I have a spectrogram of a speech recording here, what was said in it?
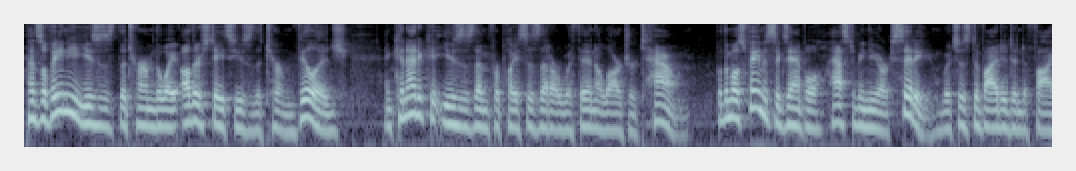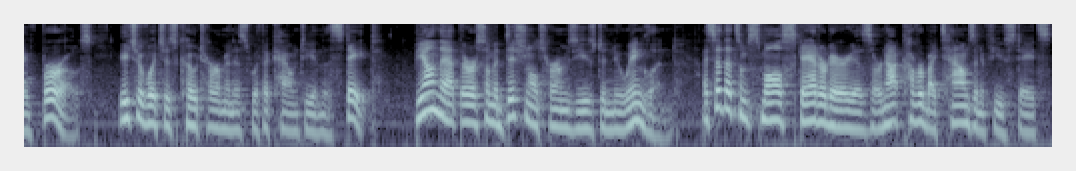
Pennsylvania uses the term the way other states use the term village, and Connecticut uses them for places that are within a larger town. But the most famous example has to be New York City, which is divided into five boroughs, each of which is coterminous with a county in the state. Beyond that, there are some additional terms used in New England. I said that some small scattered areas are not covered by towns in a few states,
